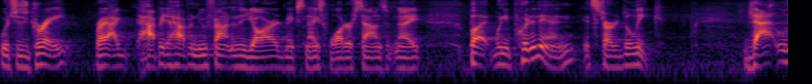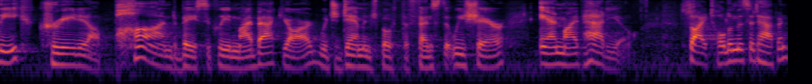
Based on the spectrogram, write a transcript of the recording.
which is great, right? I'm happy to have a new fountain in the yard, makes nice water sounds at night. But when he put it in, it started to leak. That leak created a pond basically in my backyard, which damaged both the fence that we share and my patio. So I told him this had happened.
